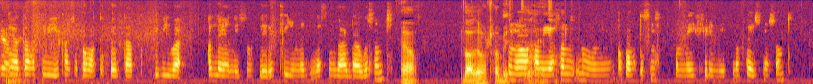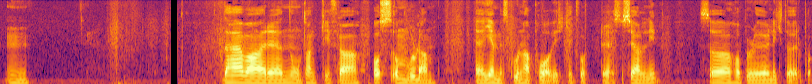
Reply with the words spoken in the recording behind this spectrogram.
Ja, ja da hadde vi kanskje på en måte følt at vi var alene i sånn flere timer nesten hver dag og sånt. ja. Da hadde det i hvert fall blitt Så nå har vi i altså hvert fall noen å på en måte snakke med i frimidten og pausen og sånt. Mm. Det her var eh, noen tanker fra oss om hvordan eh, hjemmeskolen har påvirket vårt eh, sosiale liv. Så håper du likte å høre på.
